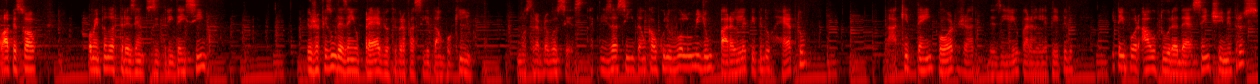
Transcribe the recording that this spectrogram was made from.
Olá pessoal, comentando a 335, eu já fiz um desenho prévio aqui para facilitar um pouquinho, vou mostrar para vocês. Aqui diz assim, então calcule o volume de um paralelepípedo reto, aqui tem por, já desenhei o paralelepípedo, e tem por altura 10 centímetros,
